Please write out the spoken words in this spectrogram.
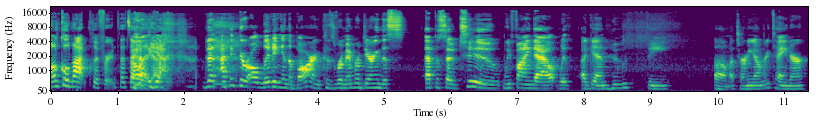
Uncle Not Clifford. That's all I know. yeah, that I think they're all living in the barn because remember during this episode two we find out with again who the um, attorney on retainer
